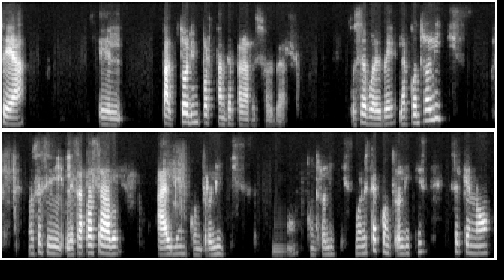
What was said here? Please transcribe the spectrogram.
sea el factor importante para resolverlo. Entonces se vuelve la controlitis. No sé si les ha pasado a alguien controlitis. ¿no? Controlitis. Bueno, este controlitis es el que no,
